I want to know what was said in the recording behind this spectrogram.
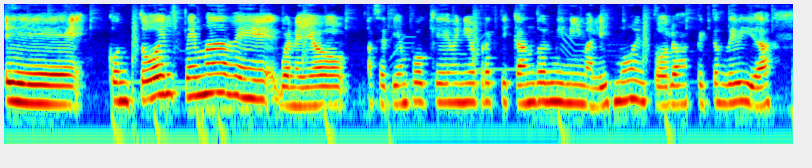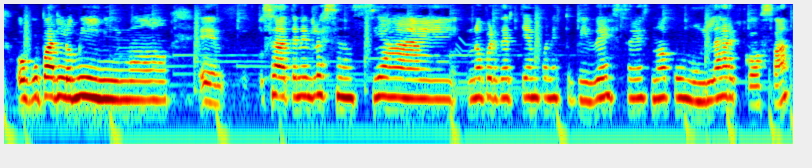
eh, con todo el tema de, bueno, yo hace tiempo que he venido practicando el minimalismo en todos los aspectos de vida, ocupar lo mínimo, eh, o sea, tener lo esencial, no perder tiempo en estupideces, no acumular cosas.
